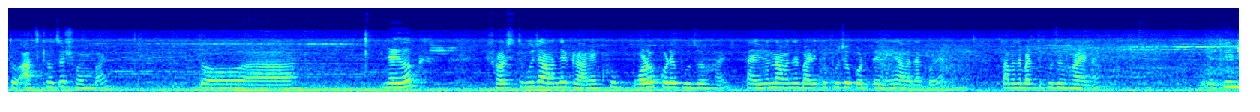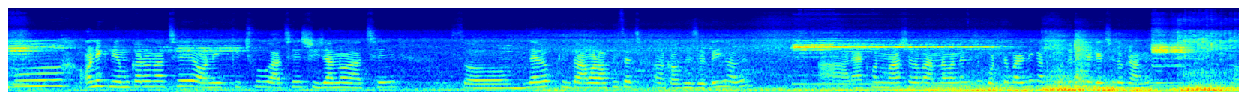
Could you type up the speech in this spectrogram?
তো আজকে হচ্ছে সোমবার। তো যাই হোক, সরস্বতী পুজো আমাদের গ্রামে খুব বড় করে পুজো হয়। তাই জন্য আমাদের বাড়িতে পুজো করতে নেই আলাদা করে। তো আমাদের বাড়িতে পুজো হয় না। কিন্তু অনেক নিয়মকানুন আছে, অনেক কিছু আছে, সৃজানো আছে। সো যাই হোক কিন্তু আমার অফিস আছে আমাকে অফিস যেতেই হবে। আর এখন মা সেরকম রান্নাবান্না কিছু করতে পারিনি কারণ পুজো দিতে গেছিল গ্রামে। তো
